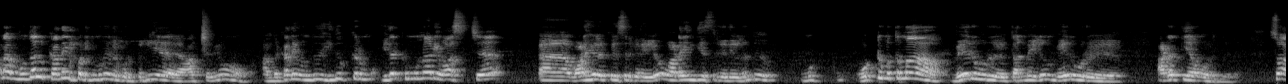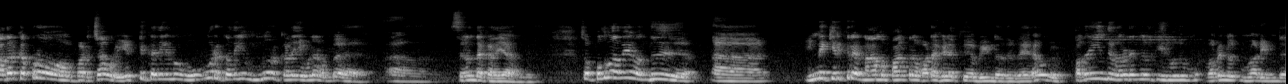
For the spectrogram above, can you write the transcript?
ஆனால் முதல் கதை படிக்கும்போது எனக்கு ஒரு பெரிய ஆச்சரியம். அந்த கதை வந்து இதுக்கு இதற்கு முன்னாடி வாசித்த வடகிழக்கு சிறுகதையிலோ வட இந்திய சிறுகதையிலேருந்து ஒட்டுமொத்தமாக வேறு ஒரு தன்மையிலும் வேறு ஒரு அடர்த்தியாகவும் இருந்தது. ஸோ அதற்கப்புறம் படித்தா ஒரு எட்டு கதையிலும் ஒவ்வொரு கதையும் இன்னொரு கதையை விட ரொம்ப சிறந்த கதையாக இருந்தது. ஸோ பொதுவாகவே வந்து இன்னைக்கு இருக்கிற நாம பார்க்குற வடகிழக்கு அப்படின்றது வேற. ஒரு பதினைந்து வருடங்களுக்கு இருபது வருடங்களுக்கு முன்னாடி இருந்த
